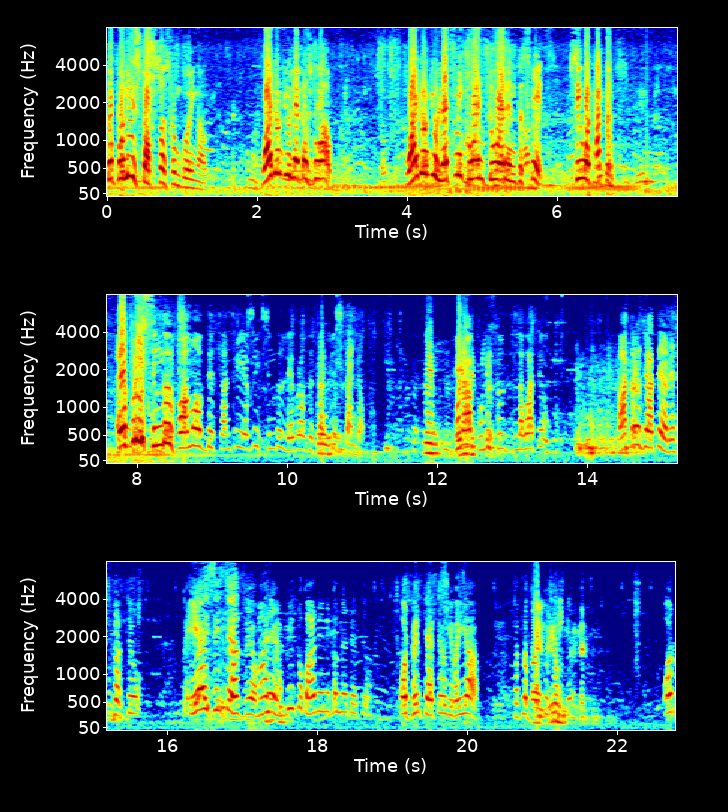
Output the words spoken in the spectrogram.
The police stops us from going out. Why don't you let us go out? Why don't you let me go and tour in the states? See what happens. Every single farmer of this country, every single labor of this country will stand up. पर आप पुलिस लगवाते हो हाथरस जाते हो अरेस्ट करते हो तो एआईसी से हंस रहे हो, हमारे एमपी को बाहर नहीं निकलने देते हो। और फिर कहते हो कि भैया मतलब सब कुछ ठीक है। और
